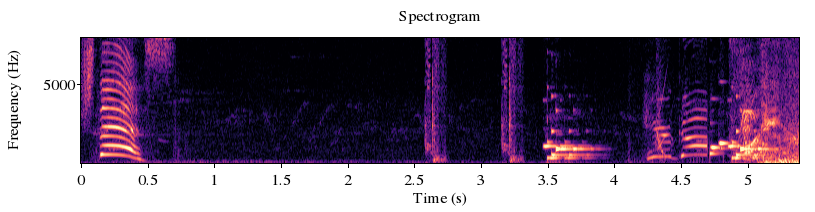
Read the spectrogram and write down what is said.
Watch this! Here goes!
